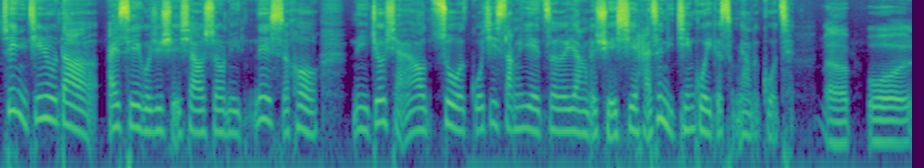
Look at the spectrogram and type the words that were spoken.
所以你进入到 ICA 国际学校的时候，你那时候你就想要做国际商业这样的学习，还是你经过一个什么样的过程？呃，我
